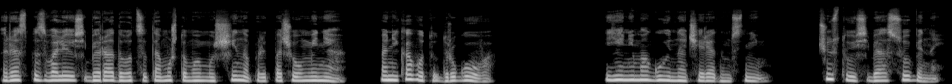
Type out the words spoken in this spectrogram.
Раз позволяю себе радоваться тому, что мой мужчина предпочел меня, а не кого-то другого. Я не могу иначе рядом с ним. Чувствую себя особенной.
